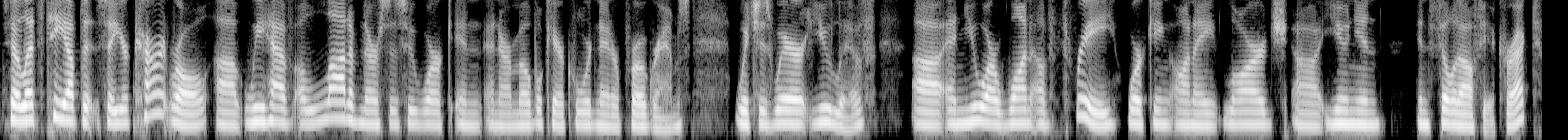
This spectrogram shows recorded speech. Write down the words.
so let's tee up that. So your current role, uh, we have a lot of nurses who work in in our mobile care coordinator programs, which is where you live, uh, and you are one of three working on a large uh, union in Philadelphia. Correct?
